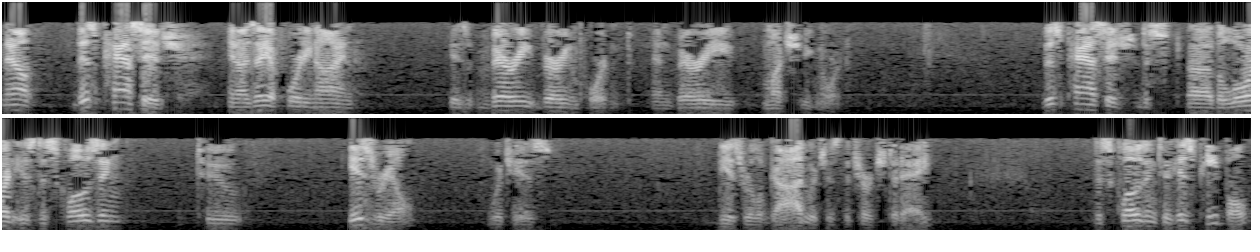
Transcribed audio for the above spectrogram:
Now, this passage in Isaiah 49 is very, very important and very much ignored. This passage, uh, the Lord is disclosing to Israel, which is the Israel of God, which is the church today, disclosing to his people,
